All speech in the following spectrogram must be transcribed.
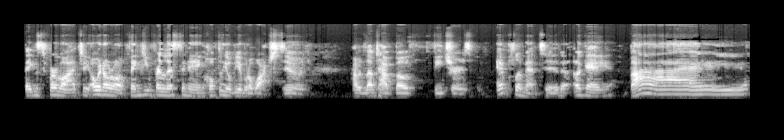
Thanks for watching. Oh, no, no. Thank you for listening. Hopefully, you'll be able to watch soon. I would love to have both features implemented. Okay, bye.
